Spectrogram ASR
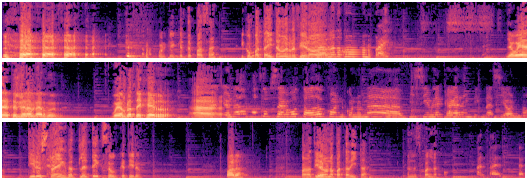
porque ¿Qué te pasa? Y con patadita me refiero Estoy a... hablando con un Ray. Ya voy a detener a Yo- Nardo. Voy a proteger a. Yo nada más observo todo con, con una visible cara de indignación, ¿no? ¿Tiro Strength, Athletics o qué tiro? ¿Para? Para tirar una patadita en la espalda. Patadita.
